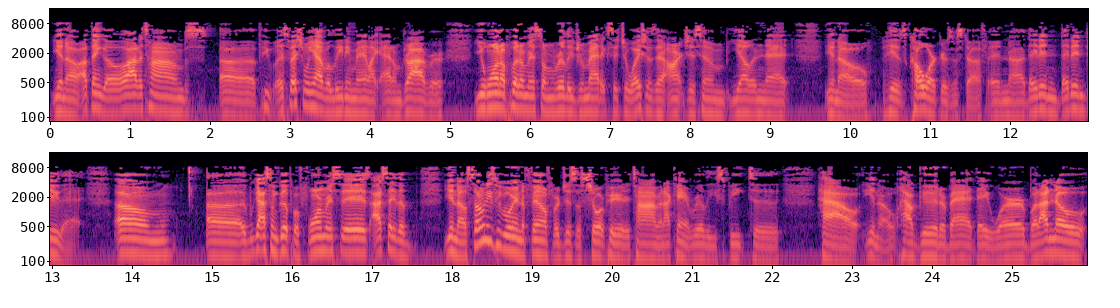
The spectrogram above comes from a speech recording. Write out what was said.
you know i think a lot of times uh, people especially when you have a leading man like adam driver you want to put him in some really dramatic situations that aren't just him yelling at you know his coworkers and stuff and uh, they didn't they didn't do that. Um, uh, we got some good performances. I'd say the you know some of these people were in the film for just a short period of time and i can't really speak to how you know how good or bad they were but i know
